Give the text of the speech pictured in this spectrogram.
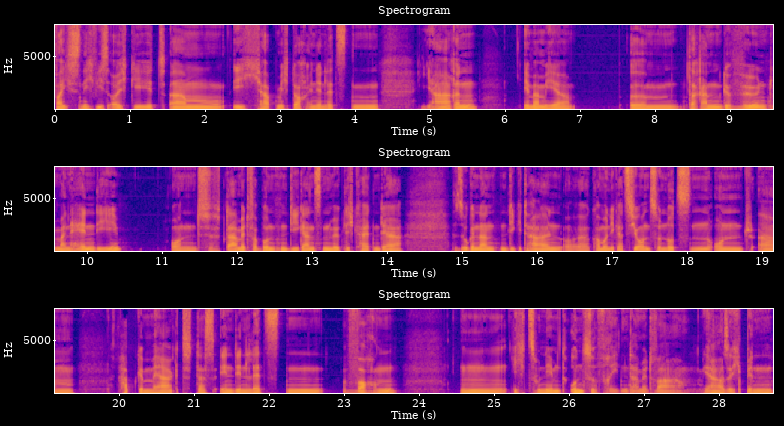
weiß nicht, wie es euch geht. Ähm, ich habe mich doch in den letzten Jahren immer mehr ähm, daran gewöhnt, mein Handy und damit verbunden die ganzen Möglichkeiten der sogenannten digitalen äh, Kommunikation zu nutzen und ähm, habe gemerkt, dass in den letzten Wochen mh, ich zunehmend unzufrieden damit war. Ja, also ich bin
